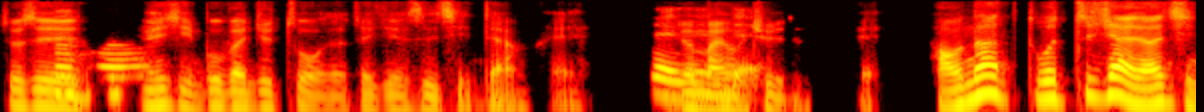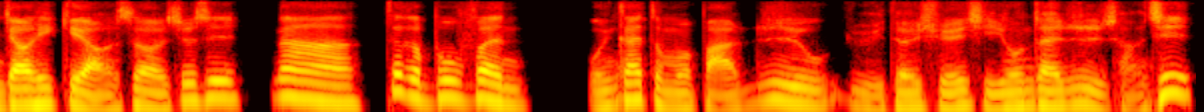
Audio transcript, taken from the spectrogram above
就是原型部分去做的这件事情，这样，哎，对，就蛮有趣的。对，好，那我接下来想请教 Hiki 老师，就是那这个部分我应该怎么把日语的学习用在日常？其实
